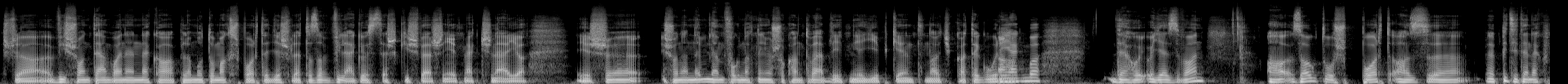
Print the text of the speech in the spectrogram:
És a Visontán van ennek a, a Motomax Sport Egyesület, az a világ összes kis versenyét megcsinálja, és, és onnan nem, nem fognak nagyon sokan tovább lépni egyébként nagy kategóriákba, Aha. de hogy, hogy ez van. Az autósport az, picit ennek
